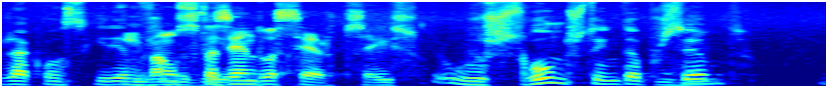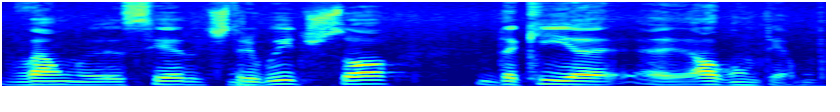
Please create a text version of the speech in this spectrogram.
já conseguiremos. E vão-se fazendo acertos, é isso? Os segundos 30% uhum. vão eh, ser distribuídos só daqui a, a, algum tempo.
